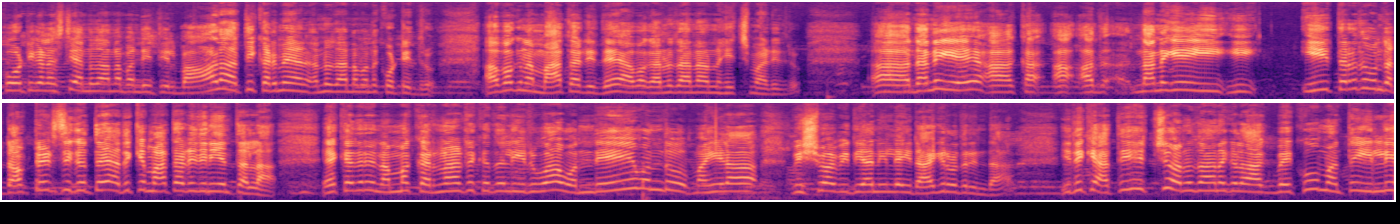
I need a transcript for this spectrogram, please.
ಕೋಟಿಗಳಷ್ಟೇ ಅನುದಾನ ಬಂದಿತ್ತು. ಇಲ್ಲಿ ಭಾಳ ಅತಿ ಕಡಿಮೆ ಅನುದಾನವನ್ನು ಕೊಟ್ಟಿದ್ರು. ಅವಾಗ ನಾನು ಮಾತಾಡಿದ್ದೆ, ಅವಾಗ ಅನುದಾನವನ್ನು ಹೆಚ್ಚು ಮಾಡಿದರು. ನನಗೆ ನನಗೆ ಈ ಈ ತರದ ಒಂದು ಡಾಕ್ಟರೇಟ್ ಸಿಗುತ್ತೆ, ಅದಕ್ಕೆ ಮಾತಾಡಿದ್ದೀನಿ ಅಂತಲ್ಲ. ಯಾಕಂದ್ರೆ ನಮ್ಮ ಕರ್ನಾಟಕದಲ್ಲಿ ಇರುವ ಒಂದೇ ಒಂದು ಮಹಿಳಾ ವಿಶ್ವವಿದ್ಯಾನಿಲಯ ಇದಾಗಿರೋದ್ರಿಂದ ಇದಕ್ಕೆ ಅತಿ ಹೆಚ್ಚು ಅನುದಾನಗಳು ಆಗಬೇಕು, ಮತ್ತು ಇಲ್ಲಿ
